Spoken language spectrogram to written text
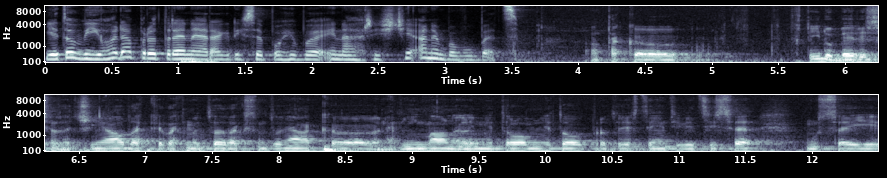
Je to výhoda pro trenéra, když se pohybuje i na hřišti, anebo vůbec? A tak eh, té době, když jsem začínal, tak, tak, mi to, tak jsem to nějak eh, nevnímal, nelimitovalo mě to, protože stejně ty věci se musí,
